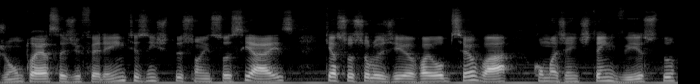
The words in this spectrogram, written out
junto a essas diferentes instituições sociais que a sociologia vai observar, como a gente tem visto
